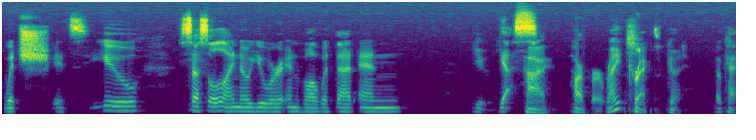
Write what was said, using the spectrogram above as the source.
which it's you, Cecil, I know you were involved with that, and you. Yes. Hi. Harper, right? Correct. Good. Okay.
